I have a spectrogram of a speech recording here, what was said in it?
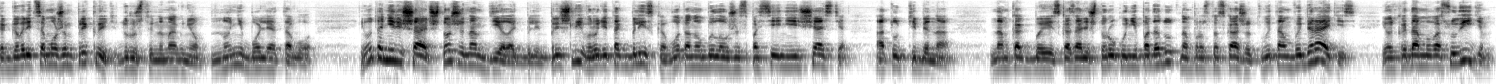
Как говорится, можем прикрыть дружественным огнем, но не более того. И вот они решают, что же нам делать, блин. Пришли, вроде так близко, вот оно было уже спасение и счастье, а тут тебе на. Нам как бы сказали, что руку не подадут, нам просто скажут, вы там выбирайтесь, и вот когда мы вас увидим,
